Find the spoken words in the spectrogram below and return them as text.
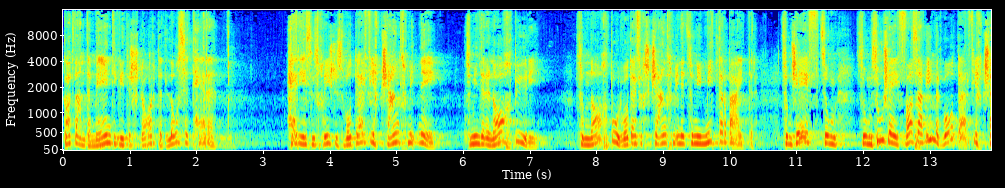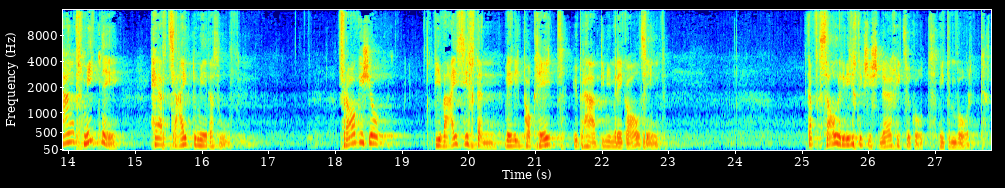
gerade wenn der Montag wieder startet, loset her. Herr Jesus Christus, wo darf ich Geschenk mitnehmen? Zu meiner Nachbürin, zum Nachbar, wo darf ich Geschenk mitnehmen zu meinem Mitarbeiter, zum Chef, zum, zum Sous-Chef, was auch immer, wo darf ich Geschenk mitnehmen? Herr, zeig du mir das auf. Die Frage ist ja, wie weiß ich denn, welche Pakete überhaupt in meinem Regal sind? Ich glaube, das Allerwichtigste ist die Nähe zu Gott mit dem Wort.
